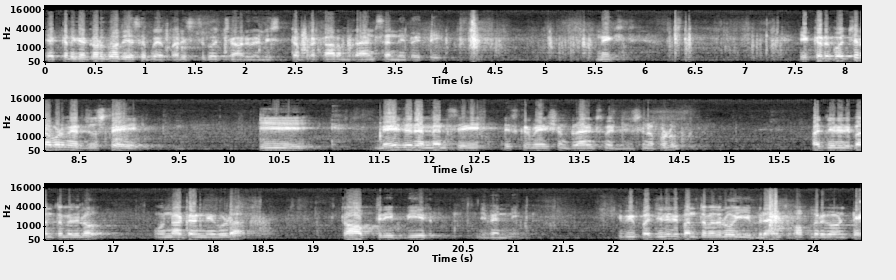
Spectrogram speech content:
ఎక్కడికెక్కడికో తీసిపోయే పరిస్థితికి వచ్చారు వీళ్ళు. ఇష్ట ప్రకారం బ్రాండ్స్ అన్నీ పెట్టి. నెక్స్ట్. ఇక్కడికి వచ్చినప్పుడు మీరు చూస్తే ఈ మేజర్ ఎంఎన్సి డిస్క్రిమినేషన్ బ్రాండ్స్ మీరు చూసినప్పుడు పద్దెనిమిది పంతొమ్మిదిలో ఉన్నటన్నీ కూడా టాప్ త్రీ బీర్ ఇవన్నీ. ఇవి పద్దెనిమిది పంతొమ్మిదిలో ఈ బ్రాండ్స్ పాపులర్గా ఉంటే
